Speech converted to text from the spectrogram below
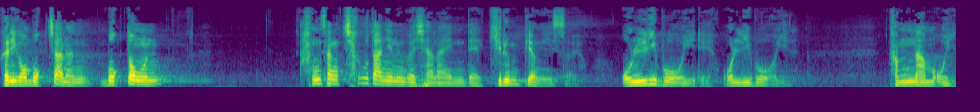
그리고 목자는 목동은 항상 차고 다니는 것이 하나 있는데 기름병이 있어요. 올리브 오일이에요. 올리브 오일. 감남 오일.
